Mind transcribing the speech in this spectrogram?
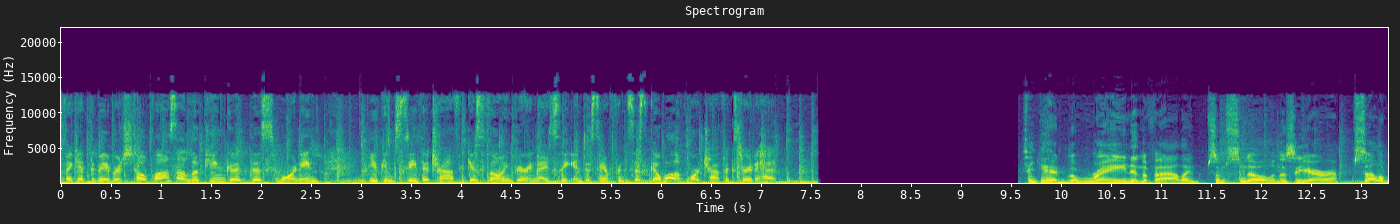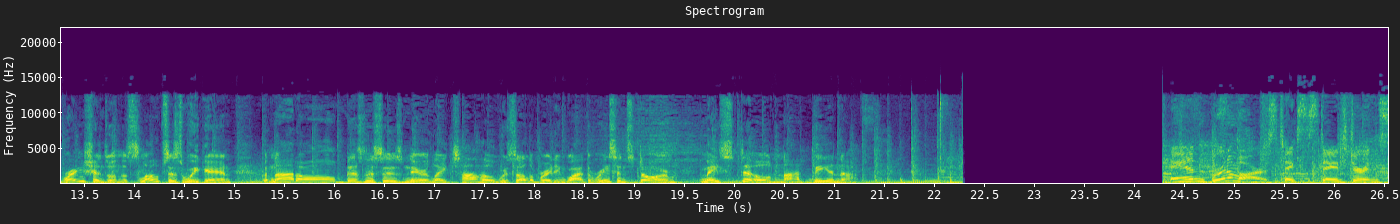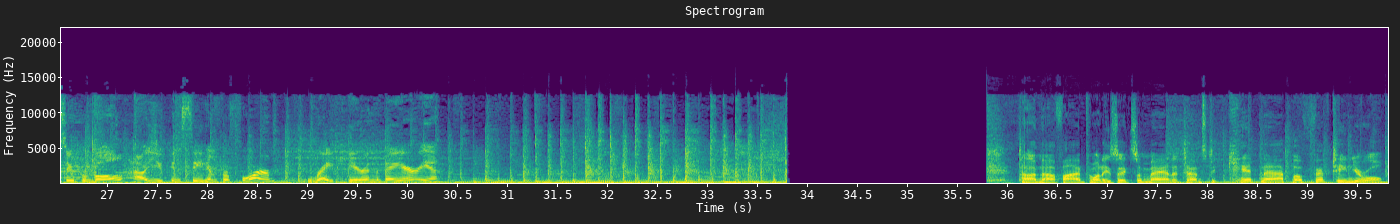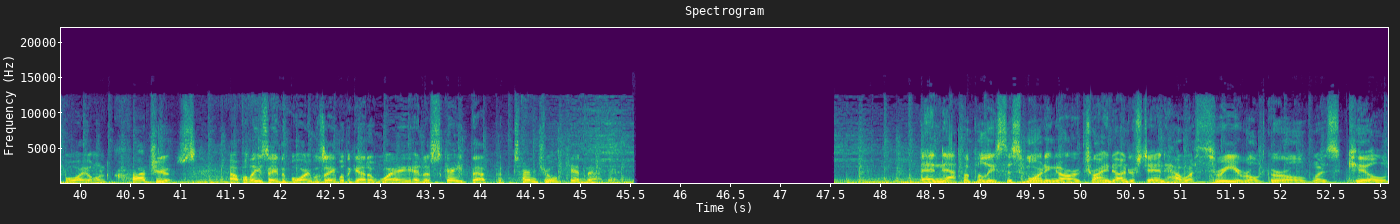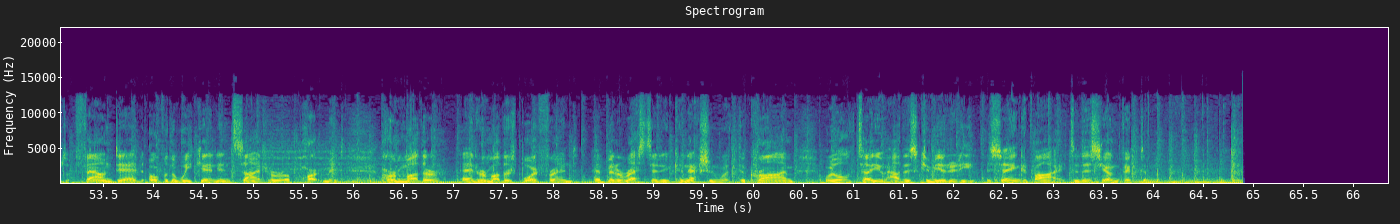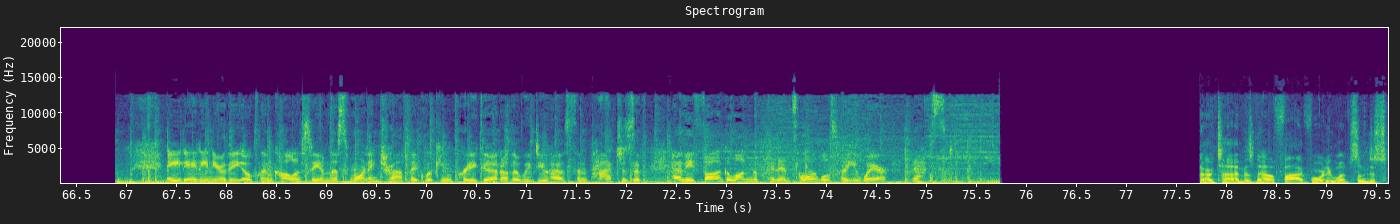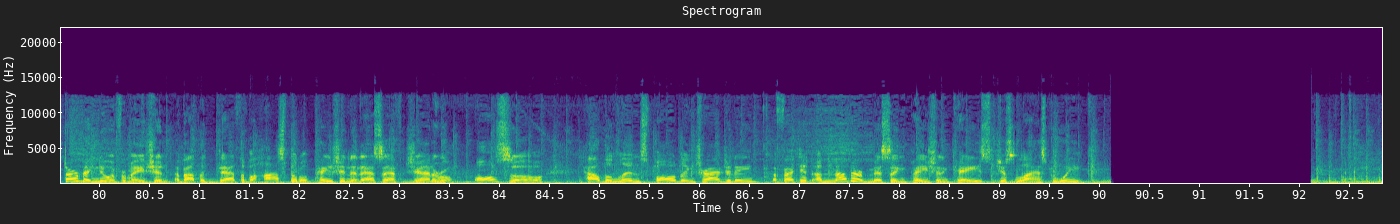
Traffic at the Bay Bridge Toll Plaza looking good this morning. You can see that traffic is flowing very nicely into San Francisco. We'll have more traffic straight ahead. See, you had the rain in the valley, some snow in the Sierra, celebrations on the slopes this weekend, but not all businesses near Lake Tahoe were celebrating why the recent storm may still not be enough. Bruno Mars takes the stage during the Super Bowl. How you can see him perform right here in the Bay Area. Time now 526. A man attempts to kidnap a 15-year-old boy on crutches. Now police say the boy was able to get away and escape that potential kidnapping. And Napa police this morning are trying to understand how a three-year-old girl was killed, found dead over the weekend inside her apartment. Her mother and her mother's boyfriend have been arrested in connection with the crime. We'll tell you how this community is saying goodbye to this young victim. 880 near the Oakland Coliseum this morning. Traffic looking pretty good, although we do have some patches of heavy fog along the peninsula. We'll tell you where next. Our time is now 541. Some disturbing new information about the death of a hospital patient at SF General. Also, how the Lynne Spalding tragedy affected another missing patient case just last week.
